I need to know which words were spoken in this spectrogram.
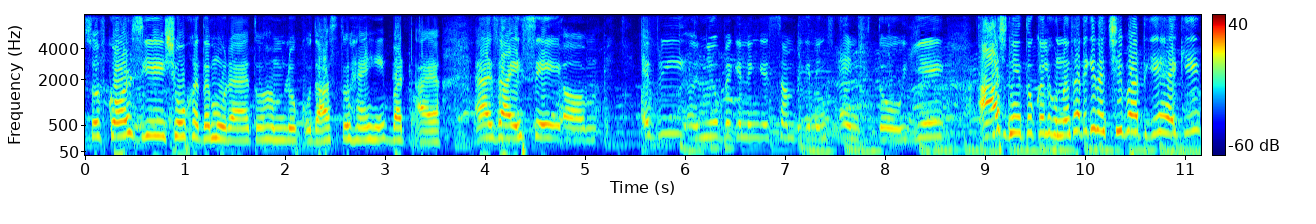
सो ऑफ़ कोर्स ये शो ख़त्म हो रहा है तो हम लोग उदास तो हैं ही but as I say every new beginning is some beginnings and तो ये आज नहीं तो कल होना था लेकिन अच्छी बात ये है कि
